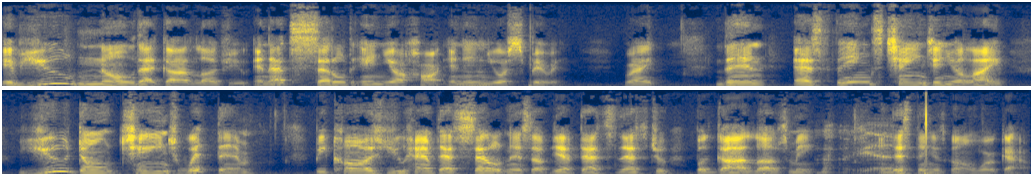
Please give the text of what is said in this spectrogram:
If you know that God loves you and that's settled in your heart and in mm-hmm. your spirit, right? Then as things change in your life, you don't change with them, because you have that settledness of, yep, that's that's true. But God loves me, Yeah. and this thing is going to work out.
